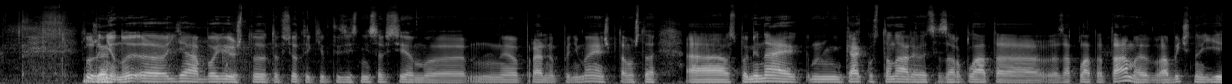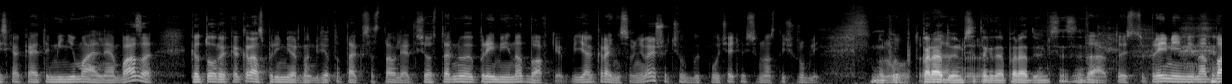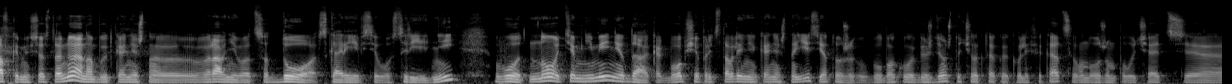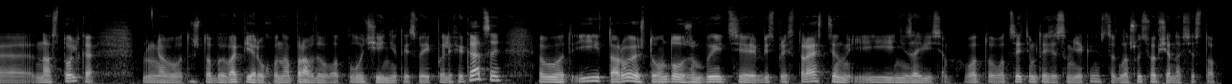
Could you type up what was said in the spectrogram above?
Слушай, Да. не, ну э, я боюсь, что это все-таки ты здесь не совсем э, правильно понимаешь, потому что э, вспоминая, как устанавливается зарплата, зарплата там, э, обычно есть какая-то минимальная база, которая как раз примерно где-то так составляет. Все остальное премии и надбавки. Я крайне сомневаюсь, что человек будет получать 18 тысяч рублей. Ну, Ну вот, порадуемся да, тогда, порадуемся. за- Да, то есть премиями, надбавками, все остальное, она будет, конечно, выравниваться до, скорее всего, средней, вот, но, тем не менее, да, как бы общее представление, конечно, есть, я тоже глубоко убежден, что человек такой квалификации, он должен получать э, настолько, вот, чтобы, во-первых, он оправдывал получение этой своей квалификации, вот, и второе, что он должен быть э, беспристрастен и независим. Вот, вот с этим тезисом я, конечно, соглашусь вообще на все сто.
